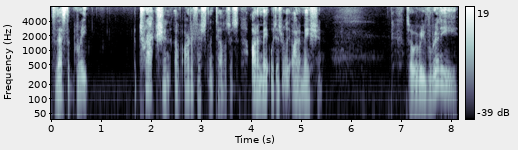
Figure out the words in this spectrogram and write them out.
So that's the great attraction of artificial intelligence. Automate, which is really automation. So we've really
